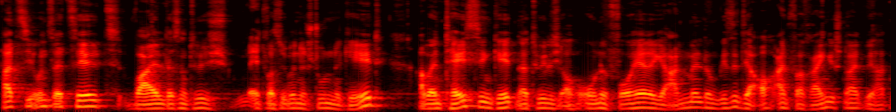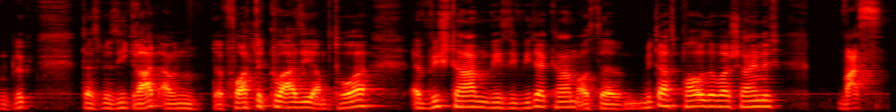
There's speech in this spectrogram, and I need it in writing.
hat sie uns erzählt, weil das natürlich etwas über eine Stunde geht. Aber ein Tasting geht natürlich auch ohne vorherige Anmeldung. Wir sind ja auch einfach reingeschneit. Wir hatten Glück, dass wir sie gerade an der Pforte quasi am Tor erwischt haben, wie sie wiederkam, aus der Mittagspause wahrscheinlich. Was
